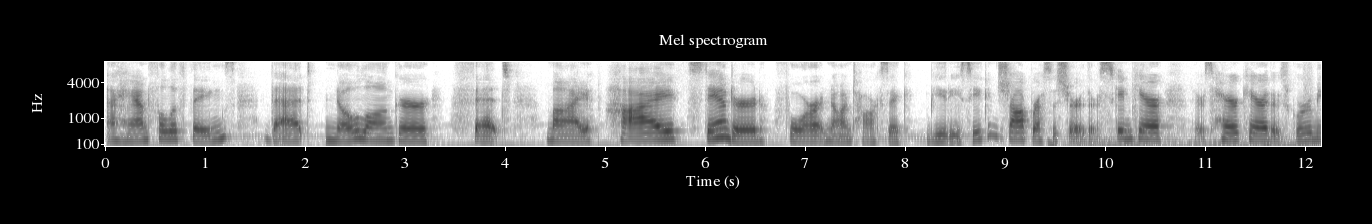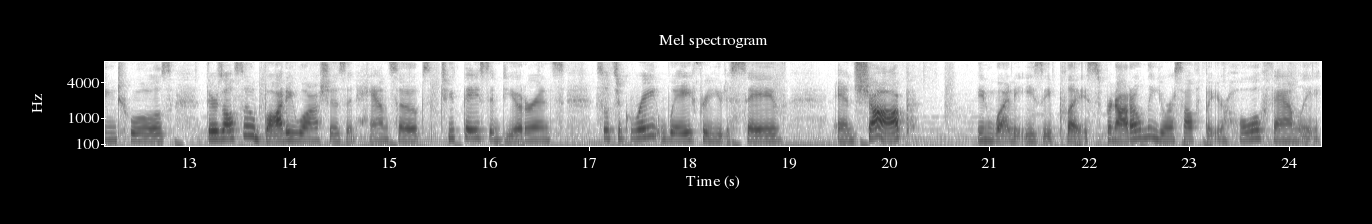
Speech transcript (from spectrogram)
a handful of things that no longer fit my high standard for non toxic beauty. So you can shop, rest assured, there's skincare, there's hair care, there's grooming tools, there's also body washes and hand soaps, toothpaste and deodorants. So it's a great way for you to save and shop in one easy place for not only yourself but your whole family.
